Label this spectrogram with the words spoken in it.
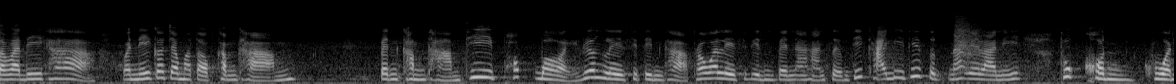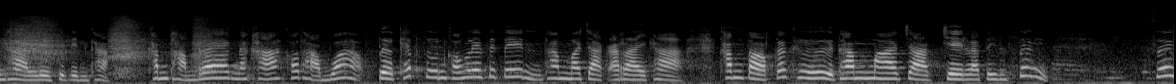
สวัสดีค่ะ วันนี้ก็จะมาตอบคำถาม เป็นคำถามที่พบบ่อยเรื่องเลซิตินค่ะ เพราะว่าเลซิตินเป็นอาหารเสริมที่ขายดีที่สุดณเวลานี้ทุกคนควรทานเลซิตินค่ะคำถามแรกนะคะเขาถามว่าเปลือกแคปซูลของเลซิตินทำมาจากอะไรค่ะคำตอบก็คือทำมาจากเจลาตินซึ่งซึ่ง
